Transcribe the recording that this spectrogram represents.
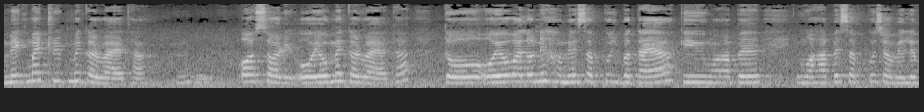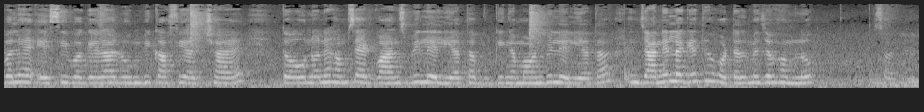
make my trip में करवाया था। और सॉरी ओयो में करवाया था। तो ओयो वालों ने हमें सब कुछ बताया कि वहाँ पे वहाँ पे सब कुछ अवेलेबल है। एसी वगैरह रूम भी काफ़ी अच्छा है। तो उन्होंने हमसे एडवांस भी ले लिया था बुकिंग अमाउंट भी ले लिया था। जाने लगे थे होटल में जब हम लोग। सॉरी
